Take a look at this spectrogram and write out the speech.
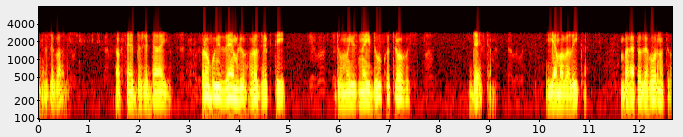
не озивались. А все дожидаю, пробую землю розгребти. Думаю, знайду котрогось. Де там? Яма велика, багато загорнуто,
